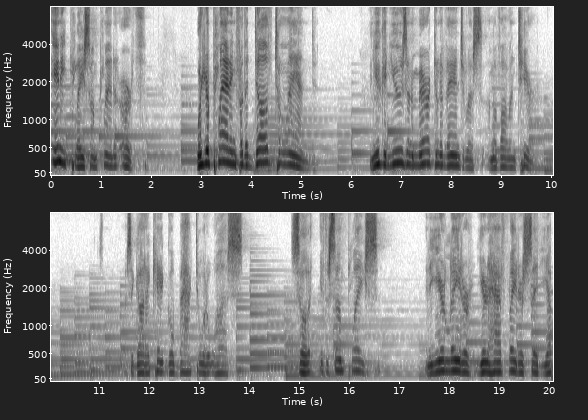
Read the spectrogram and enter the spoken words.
any place on planet Earth where you're planning for the dove to land, and you could use an American evangelist, I'm a volunteer. I said, God, I can't go back to what it was. So if there's some place, and a year later, year and a half later, said, Yep,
